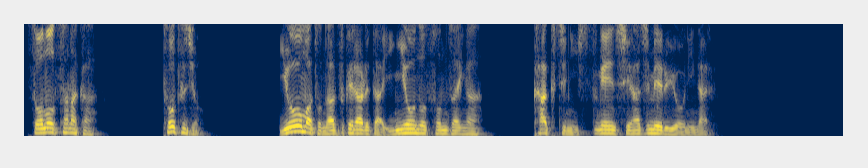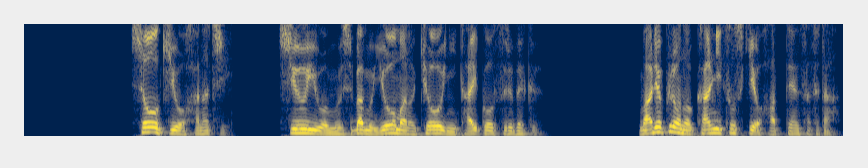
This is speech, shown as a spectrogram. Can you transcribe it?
その最中、突如、妖魔と名付けられた異形の存在が各地に出現し始めるようになる。正気を放ち、周囲を蝕む妖魔の脅威に対抗するべく、魔力炉の管理組織を発展させた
